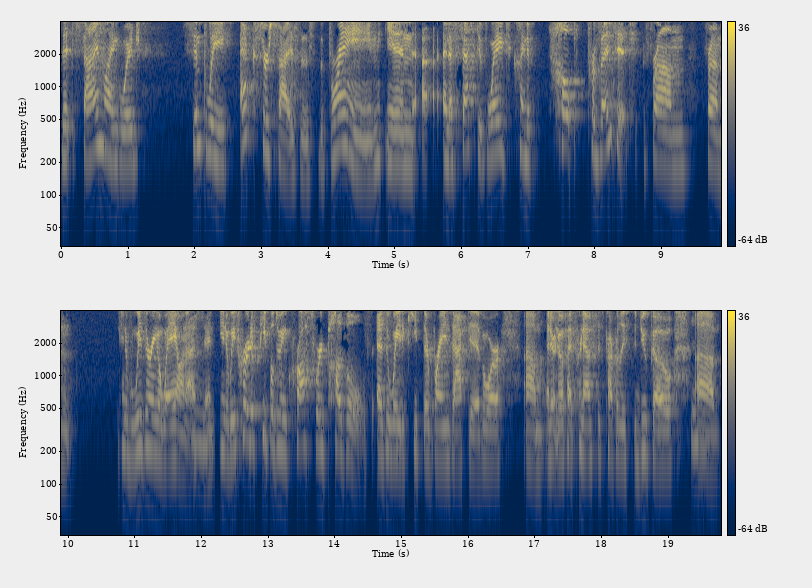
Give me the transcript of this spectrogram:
that sign language simply exercises the brain in a, an effective way to kind of help prevent it from from kind of withering away on us. Mm-hmm. And you know, we've heard of people doing crossword puzzles as a way to keep their brains active, or um, I don't know if I pronounce this properly, Sudoku. Mm-hmm. Um,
